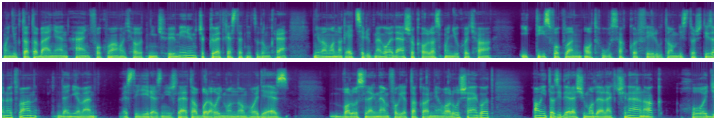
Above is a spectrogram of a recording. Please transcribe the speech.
mondjuk Tatabányán hány fok van, hogyha ott nincs hőmérőnk, csak következtetni tudunk rá. Nyilván vannak egyszerűbb megoldások, ahol azt mondjuk, hogy ha itt 10 fok van, ott 20, akkor félúton biztos 15 van, de nyilván ezt így érezni is lehet abból, ahogy mondom, hogy ez valószínűleg nem fogja takarni a valóságot. Amit az időjárási modellek csinálnak, hogy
